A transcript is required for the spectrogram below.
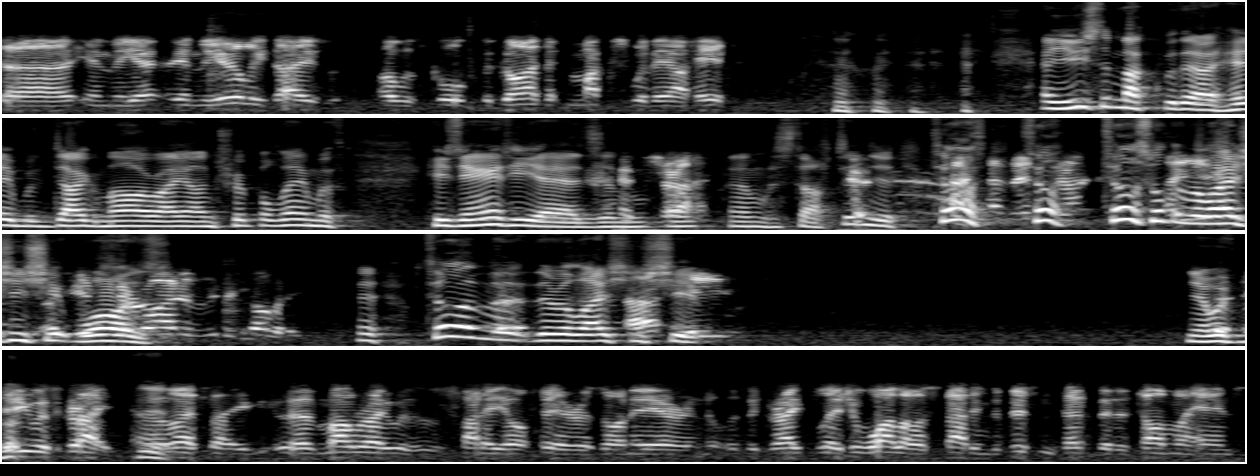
uh, in the in the early days, I was called the guy that mucks with our head. And you used to muck with our head with Doug Mulray on Triple M with his anti ads and, right. and, stuff, didn't you? Tell us, tell, right. tell us what the relationship used was. write a bit of comedy. Yeah, Tell them the, the Uh, relationship. he, you know, with, he was great. Yeah. Uh, I say uh, Mulray was as funny off air as on air, and it was a great pleasure. While I was starting the business, had a bit of time on my hands.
